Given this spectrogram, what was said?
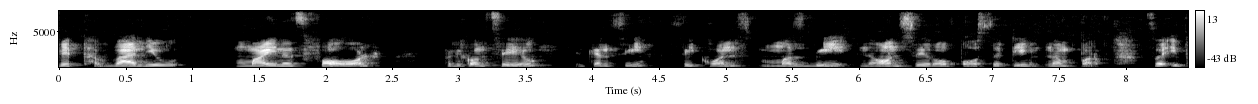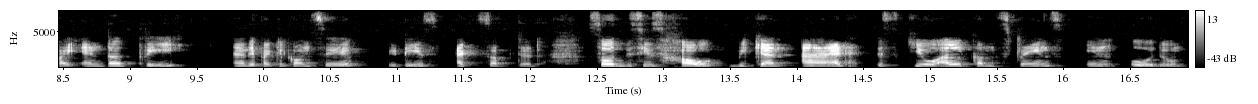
with value minus 4, if I click on save, you can see sequence must be non-zero positive number. So if I enter 3 and if I click on save, it is accepted. So this is how we can add SQL constraints in Odoo.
